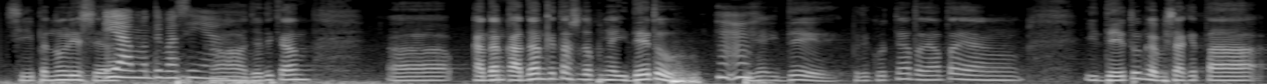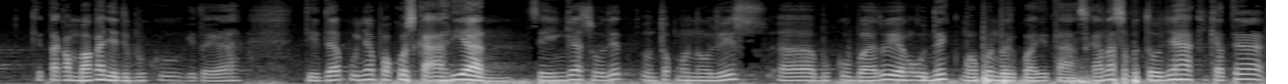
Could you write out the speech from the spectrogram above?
si penulis ya. iya motivasinya Nah, jadi kan eh, kadang-kadang kita sudah punya ide tuh, Mm-mm. punya ide. Berikutnya ternyata yang ide itu nggak bisa kita kita kembangkan jadi buku gitu ya. Tidak punya fokus keahlian sehingga sulit untuk menulis eh, buku baru yang unik maupun berkualitas. Karena sebetulnya hakikatnya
